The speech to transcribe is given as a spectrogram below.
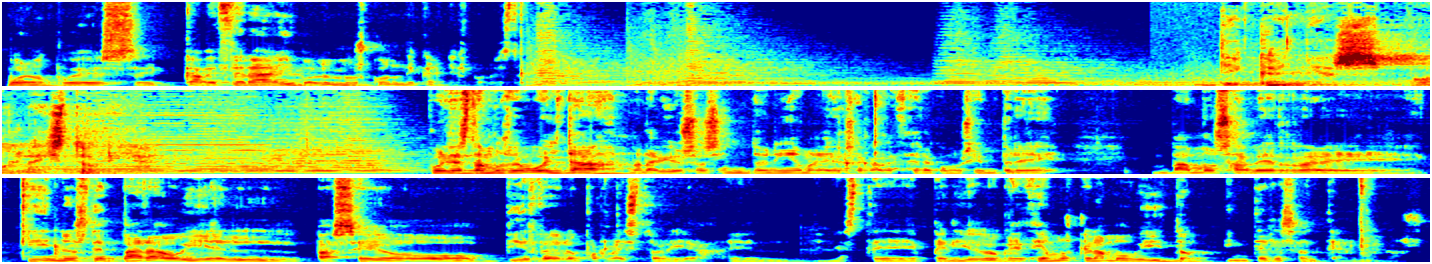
Bueno, pues eh, cabecera y volvemos con De Cañas por la Historia de cañas por la historia. Pues ya estamos de vuelta, maravillosa sintonía, maravillosa cabecera como siempre. Vamos a ver eh, qué nos depara hoy el paseo birrero por la historia en, este periodo que decíamos que era movidito, interesante al menos.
